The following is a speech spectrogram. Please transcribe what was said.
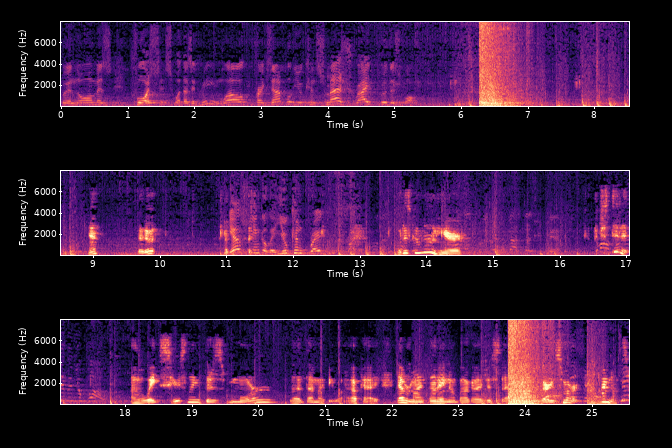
to enormous forces. What does it mean? Well, for example, you can smash right through this wall. Yeah, I do it? Yes, Ingele, you can break right What is going on here? I just did it. Oh wait, seriously? There's more? That that might be why. Okay, never mind. That ain't no bug. I just uh, I'm very smart. I'm not. Experiment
